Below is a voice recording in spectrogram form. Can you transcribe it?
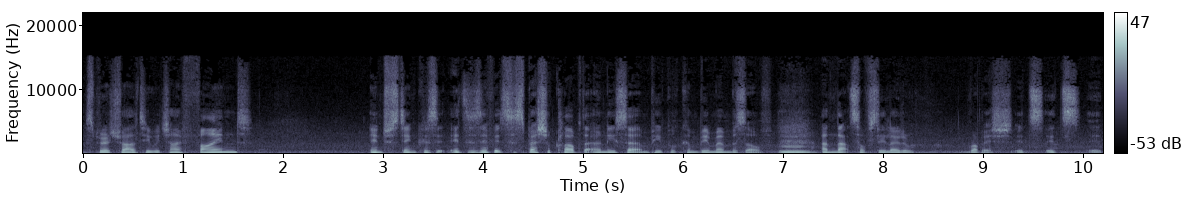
spirituality, which I find interesting because it, it's as if it's a special club that only certain people can be members of, mm. and that's obviously a load of rubbish. It's it's it,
